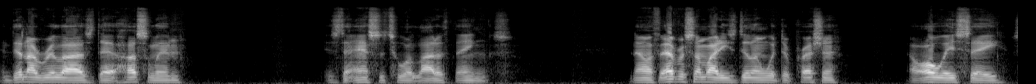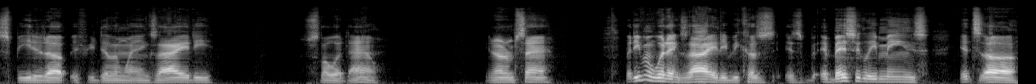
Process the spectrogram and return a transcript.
And then I realized that hustling is the answer to a lot of things. Now, if ever somebody's dealing with depression, I always say speed it up. If you're dealing with anxiety, slow it down. You know what I'm saying? But even with anxiety, because it's it basically means it's uh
